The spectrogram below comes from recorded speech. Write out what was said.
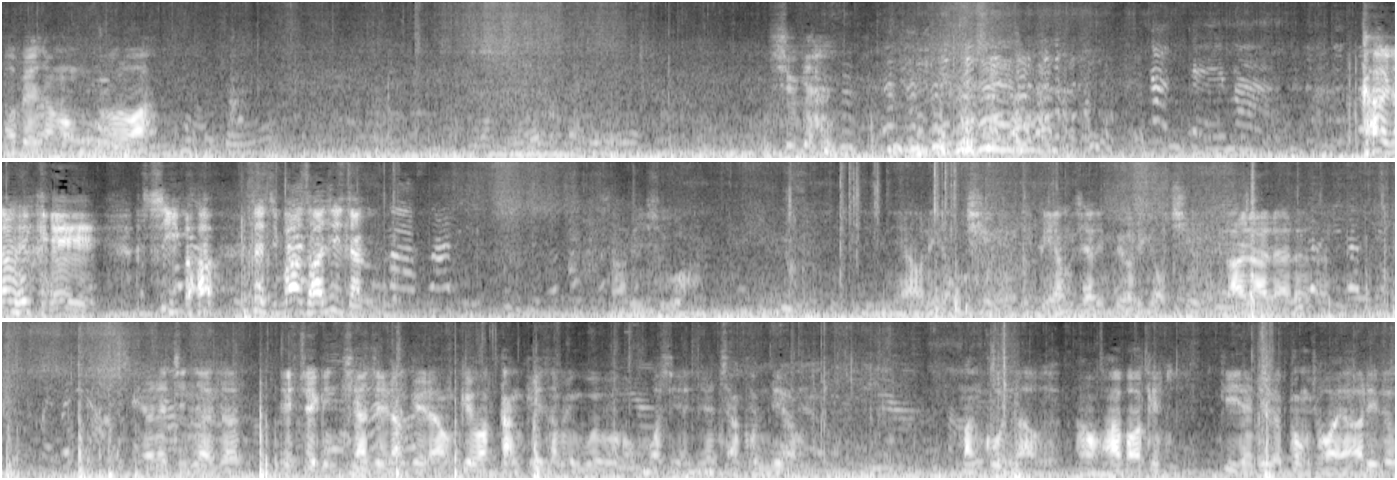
后壁上讲有好啊，收起来。干给嘛？干什么给？四包，这一包三四十。啥秘书啊？然后你用抢，你别样食，你不要你用抢。来来来来来。你安尼真正是，诶，最近听一个人过来，讲叫我降价，啥物话无？我是真正真困扰，蛮困扰的。吼，啊，无要紧，既然你都讲出来啊，你就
